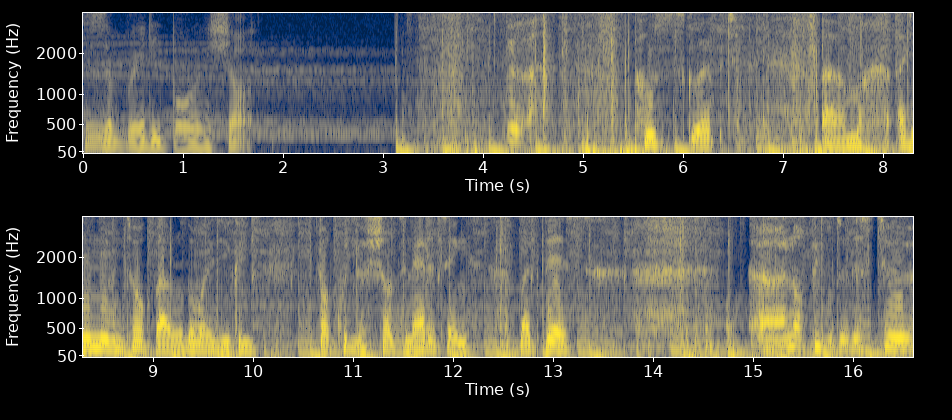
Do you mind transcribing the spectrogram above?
This is a really boring shot. Postscript. Um, I didn't even talk about the ways you can fuck with your shots in editing, like this. Uh, a lot of people do this too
